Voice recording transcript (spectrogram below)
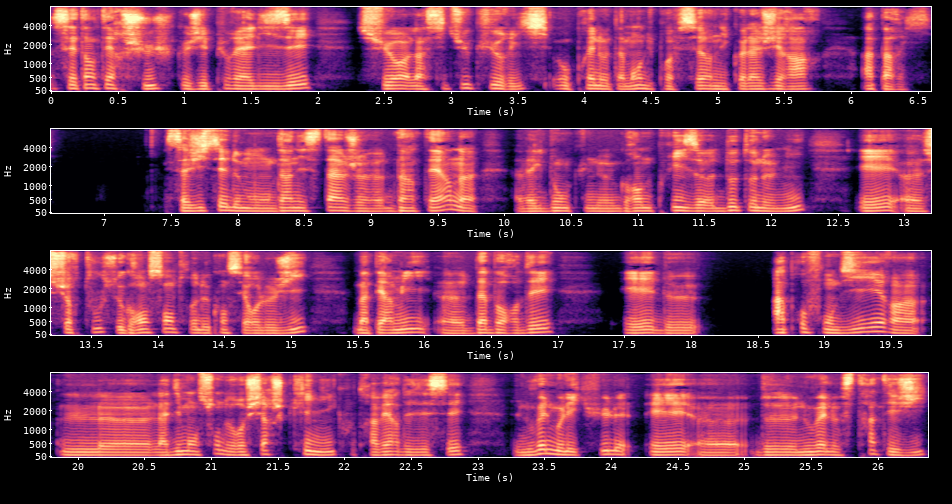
cet interchu que j'ai pu réaliser sur l'Institut Curie, auprès notamment du professeur Nicolas Girard à Paris. Il s'agissait de mon dernier stage d'interne, avec donc une grande prise d'autonomie, et euh, surtout ce grand centre de cancérologie m'a permis euh, d'aborder et de approfondir la dimension de recherche clinique au travers des essais de nouvelles molécules et euh, de nouvelles stratégies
